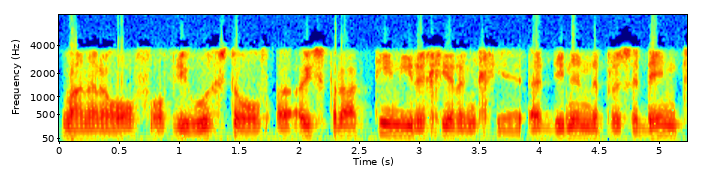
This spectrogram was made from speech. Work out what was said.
wanneer 'n hof of die hoogste hof 'n uitspraak teen die regering gee, 'n dienende president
